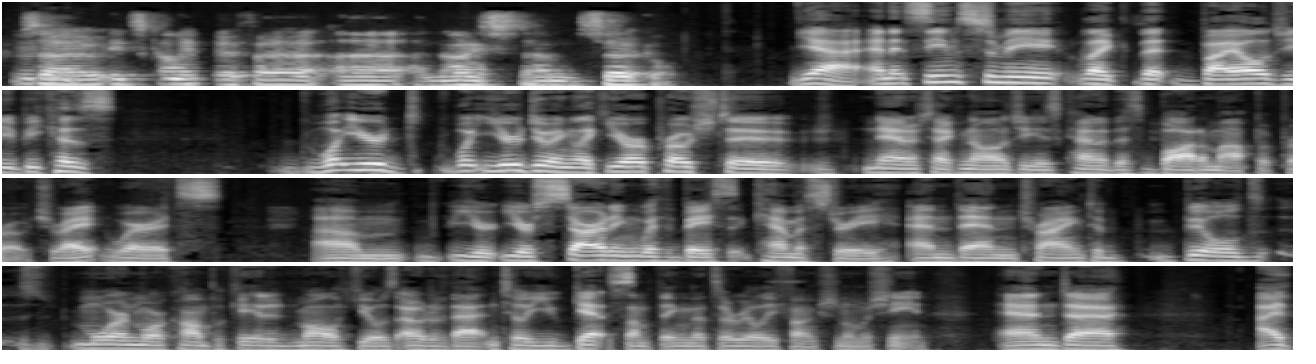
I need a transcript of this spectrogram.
Mm-hmm. So it's kind of a, a, a nice um, circle. Yeah, and it seems to me like that biology because what you're what you're doing like your approach to nanotechnology is kind of this bottom up approach, right? Where it's um, you're you're starting with basic chemistry and then trying to build more and more complicated molecules out of that until you get something that's a really functional machine. And uh, I,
